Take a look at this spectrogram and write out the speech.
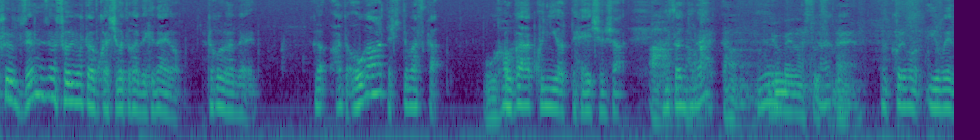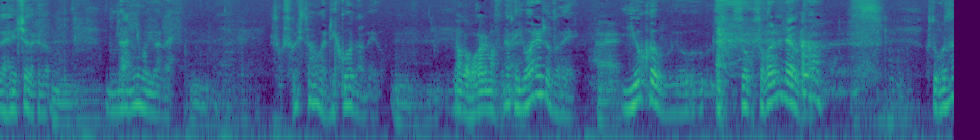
それ全然そういうのとは僕は仕事ができないの。ところがねあと小川って知ってますか？小川？邦夫って編集者。ご存知ない、うん、有名な人ですね、これも有名な編集だけど、うん、何にも言わない、うん、そうした方が利口なのよ、うん、なんかわかりますね。なんか言われるとね、はい、よくそ そがれちゃうからおざ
